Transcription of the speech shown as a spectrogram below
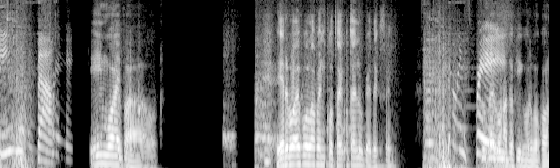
Team wipeout. ওয়াইপ আউট এর ভয় পোলাপেন কোথায় কোথায় লুকিয়ে দেখছেন? Killing না তো কি করব কোন?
